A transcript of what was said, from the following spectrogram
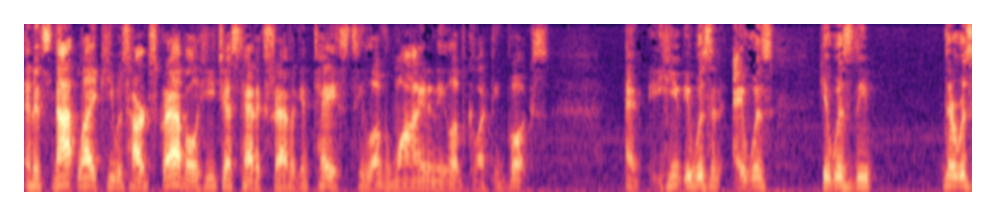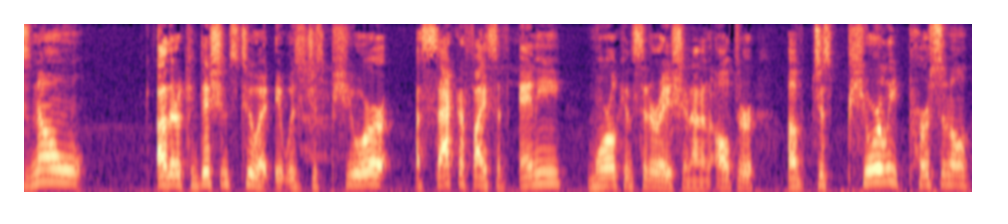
and it's not like he was hard scrabble. He just had extravagant tastes. He loved wine and he loved collecting books, and he it was an it was it was the there was no other conditions to it. It was just pure a sacrifice of any moral consideration on an altar of just purely personal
